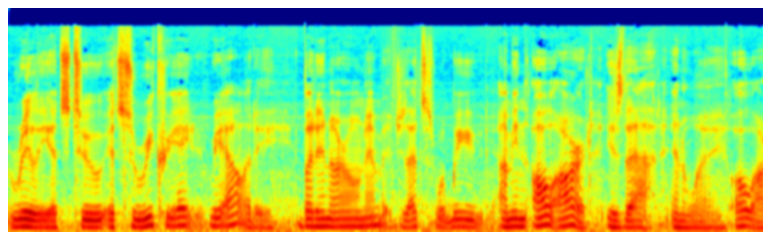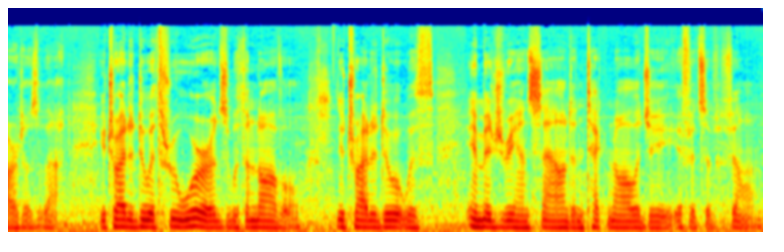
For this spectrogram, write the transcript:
Really, it's to it's to recreate reality, but in our own image. That's what we. I mean, all art is that in a way. All art is that. You try to do it through words with a novel. You try to do it with imagery and sound and technology if it's a film.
